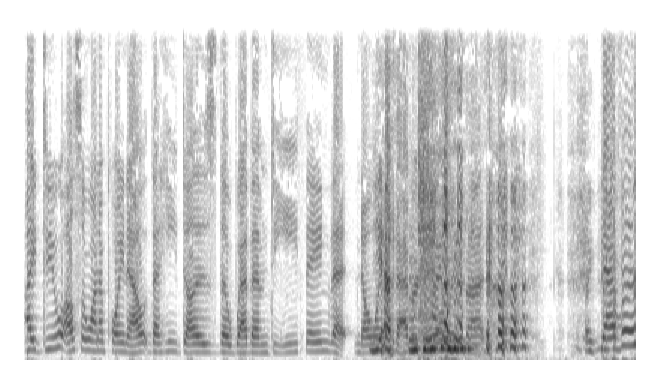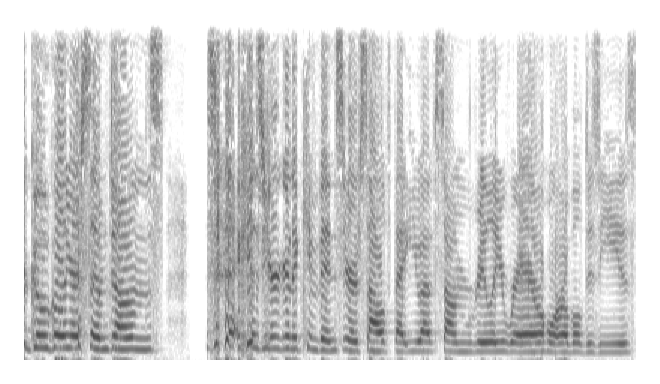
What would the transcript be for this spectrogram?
I do also want to point out that he does the WebMD thing that no one Yes. should ever do. I like that. like Never Google your symptoms because you're going to convince yourself that you have some really rare, horrible disease.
